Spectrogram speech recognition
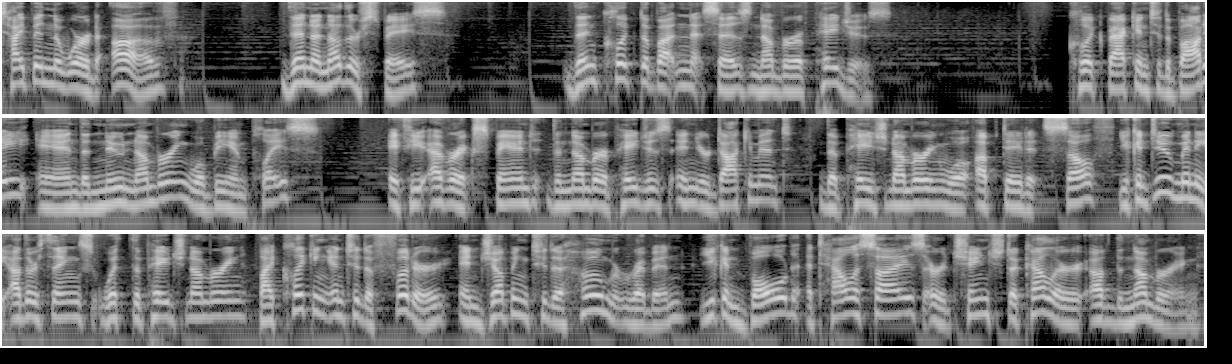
type in the word of, then another space, then click the button that says number of pages. Click back into the body and the new numbering will be in place. If you ever expand the number of pages in your document, the page numbering will update itself. You can do many other things with the page numbering. By clicking into the footer and jumping to the home ribbon, you can bold, italicize, or change the color of the numbering.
